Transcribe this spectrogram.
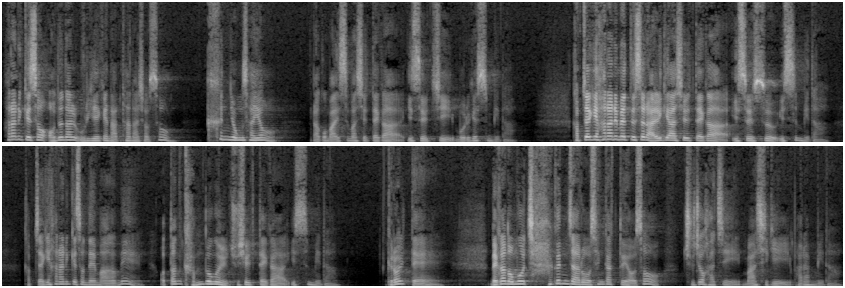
하나님께서 어느 날 우리에게 나타나셔서 큰 용사여 라고 말씀하실 때가 있을지 모르겠습니다. 갑자기 하나님의 뜻을 알게 하실 때가 있을 수 있습니다. 갑자기 하나님께서 내 마음에 어떤 감동을 주실 때가 있습니다. 그럴 때 내가 너무 작은 자로 생각되어서 주저하지 마시기 바랍니다.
